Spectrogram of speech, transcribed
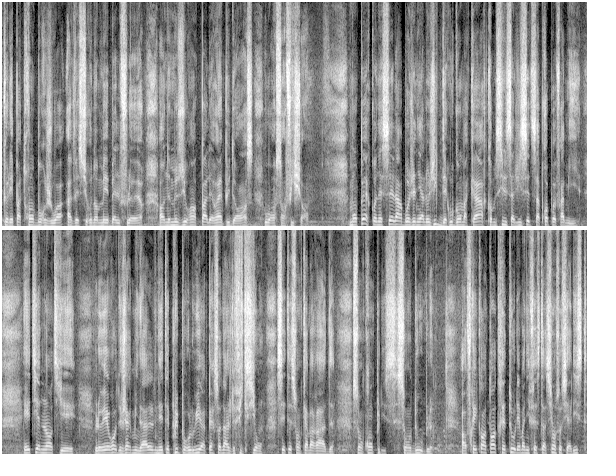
que les patrons bourgeois avaient surnommé Belle Fleur, en ne mesurant pas leur impudence ou en s'en fichant. Mon père connaissait l'arbre généalogique des Rougon-Macquart comme s'il s'agissait de sa propre famille. Étienne Lantier, le héros de Germinal, n'était plus pour lui un personnage de fiction, c'était son camarade, son complice, son double. En fréquentant très tôt les manifestations socialistes,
